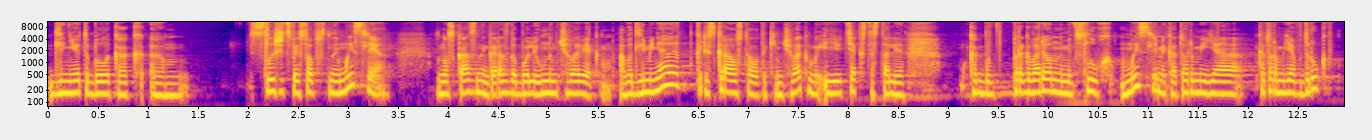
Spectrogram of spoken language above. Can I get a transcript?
для нее это было как эм, слышать свои собственные мысли, но сказанные гораздо более умным человеком. А вот для меня Крис Крау стала таким человеком, и ее тексты стали как бы проговоренными вслух мыслями, которыми я, которым я вдруг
